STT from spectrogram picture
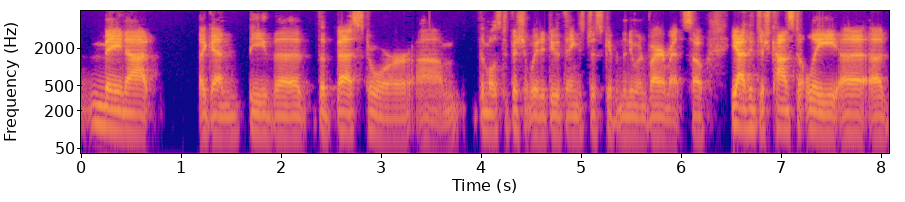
may not again be the the best or um, the most efficient way to do things just given the new environment. So yeah i think there's constantly a,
